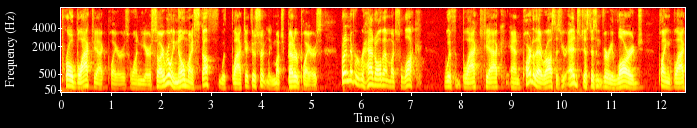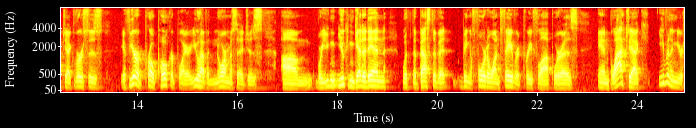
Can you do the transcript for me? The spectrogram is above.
pro blackjack players one year. So I really know my stuff with blackjack. There's certainly much better players, but I never had all that much luck with blackjack. And part of that, Ross, is your edge just isn't very large playing blackjack versus if you're a pro poker player, you have enormous edges um, where you can you can get it in with the best of it being a four to one favorite pre-flop, whereas in blackjack, even in your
